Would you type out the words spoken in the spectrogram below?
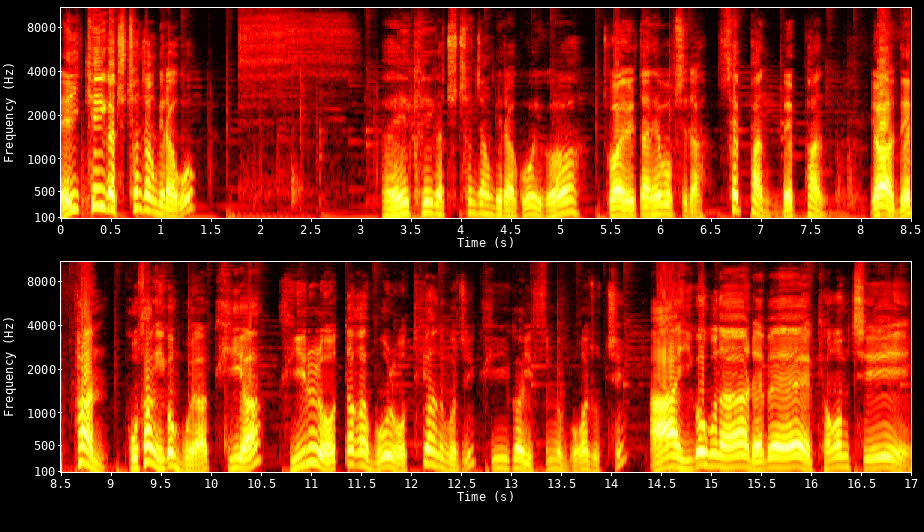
AK가 추천 장비라고? 아, AK가 추천 장비라고 이거 좋아 일단 해봅시다 세판 네판 야 네판 보상 이건 뭐야 귀야? 귀를 얻다가 뭘 어떻게 하는 거지? 귀가 있으면 뭐가 좋지? 아 이거구나 레벨 경험치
